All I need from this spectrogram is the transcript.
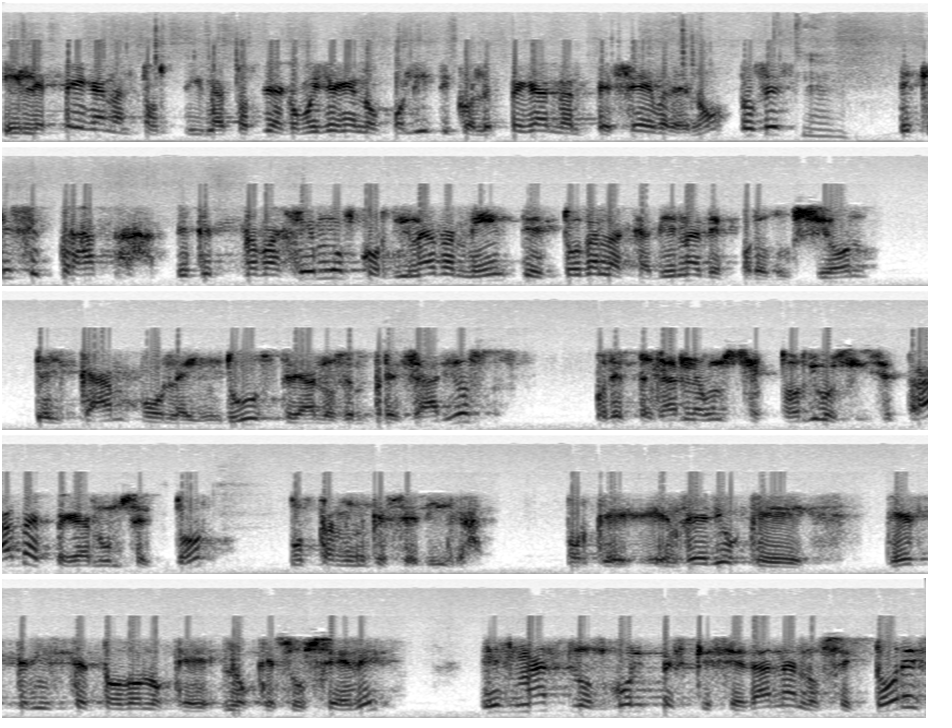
Y le pegan al tortilla, la tortilla, como dicen en lo político, le pegan al pesebre, ¿no? Entonces, ¿de qué se trata? De que trabajemos coordinadamente toda la cadena de producción del campo, la industria, los empresarios, o de pegarle a un sector. Digo, si se trata de pegarle a un sector, pues también que se diga. Porque en serio que, que es triste todo lo que, lo que sucede, es más los golpes que se dan a los sectores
